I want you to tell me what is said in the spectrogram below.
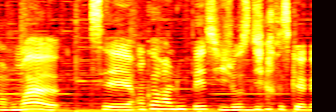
Alors moi, c'est encore un loupé, si j'ose dire, parce que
